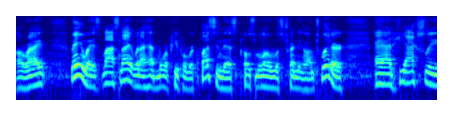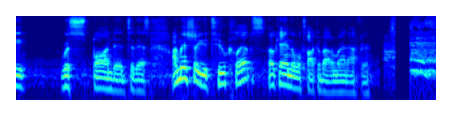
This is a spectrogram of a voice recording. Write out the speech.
all right? But anyways, last night when I had more people requesting this, Post Malone was trending on Twitter, and he actually responded to this. I'm gonna show you two clips, okay, and then we'll talk about them right after. It is,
